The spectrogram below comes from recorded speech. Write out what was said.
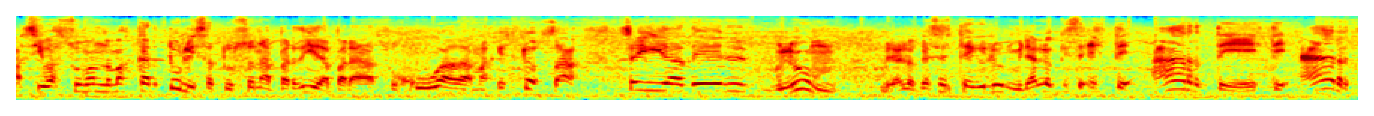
Así vas sumando más cartulis a tu zona perdida para su jugada majestuosa seguida del Gloom Mirá lo que es este gloom, mirá lo que es este arte, este arte.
